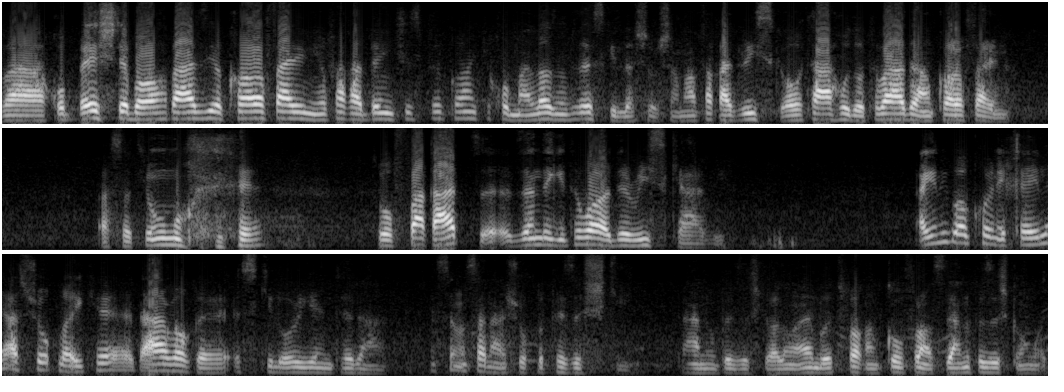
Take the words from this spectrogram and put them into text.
و خب به اشتباه بعضی کارآفرینی فقط به این چیز فکر کنن که خب من لازم skill داشته باشم. من فقط ریسک و تعهد و تو بعد هم کارآفرینم. وسط اون موقع تو فقط زندگی تو وارد ریسک کردی. اگه نگاه کنی خیلی از شغلایی که در واقع اسکیل اورینتدن مثل مثلا شغل پزشکی دهنو پزشکی. حالا من اتفاقا کنفرانس دهنو پزشکی اومد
